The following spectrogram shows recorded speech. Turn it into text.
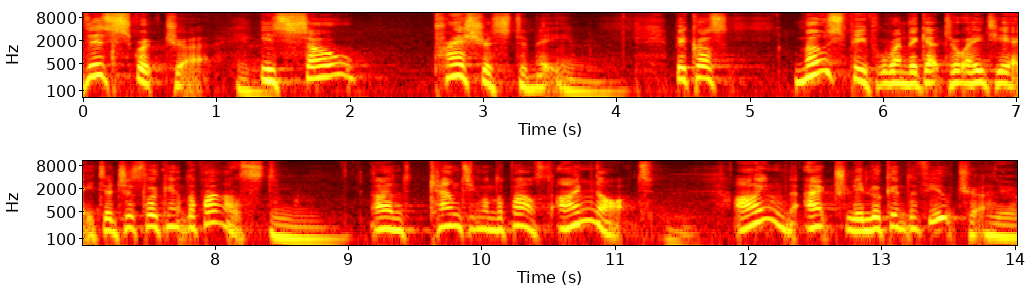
this scripture is so precious to me. Because most people, when they get to 88, are just looking at the past and counting on the past. I'm not. I'm actually looking at the future. Yeah.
